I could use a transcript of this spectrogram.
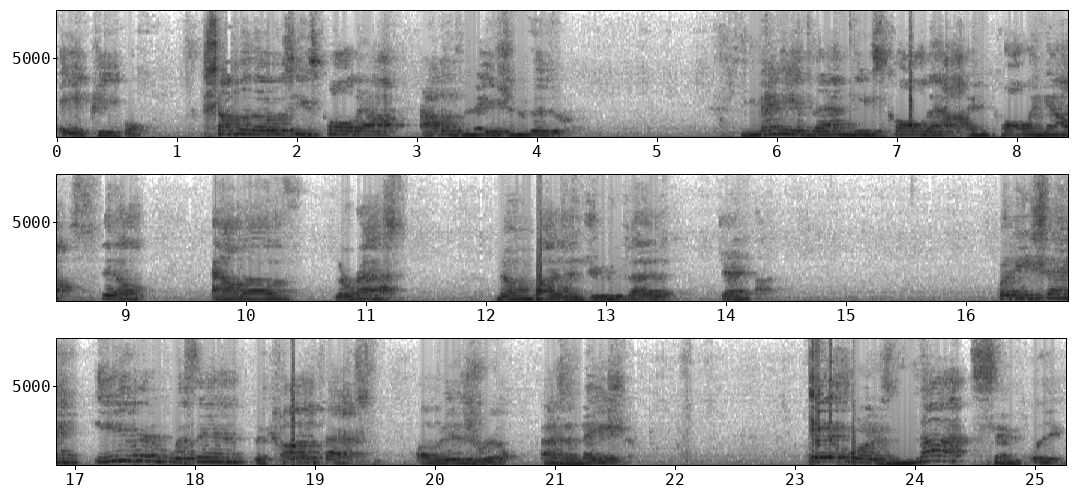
a people. Some of those he's called out out of the nation of Israel. Many of them he's called out and calling out still out of the rest, known by the Jews as Gentiles. But he's saying, even within the context of Israel as a nation, it was not simply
